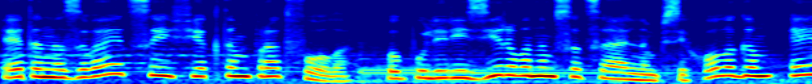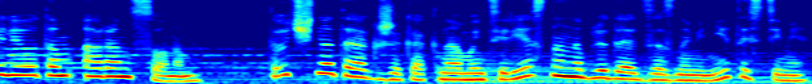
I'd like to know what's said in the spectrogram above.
Это называется эффектом Пратфола, популяризированным социальным психологом Элиотом Аронсоном. Точно так же, как нам интересно наблюдать за знаменитостями,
